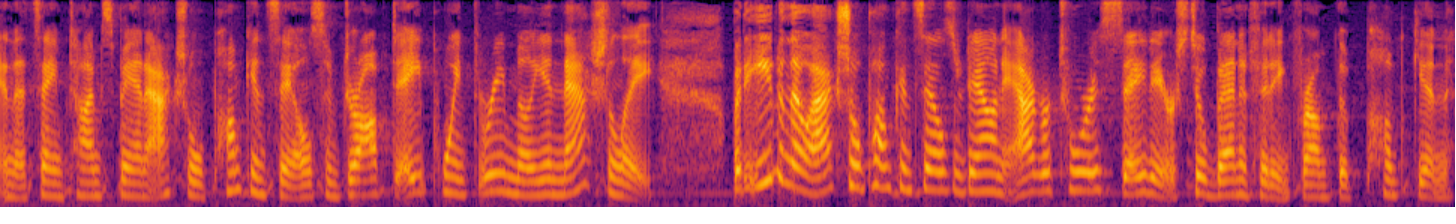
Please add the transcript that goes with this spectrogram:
In that same time span, actual pumpkin sales have dropped 8.3 million nationally. But even though actual pumpkin sales are down, agri-tourists say they are still benefiting from the pumpkin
